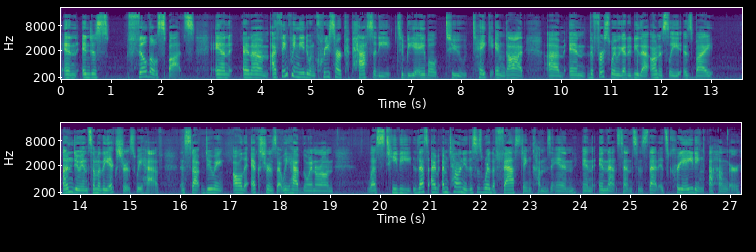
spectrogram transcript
And and just fill those spots and and um, I think we need to increase our capacity to be able to take in God. Um, and the first way we got to do that, honestly, is by undoing some of the extras we have and stop doing all the extras that we have going on. Less TV. That's I'm, I'm telling you, this is where the fasting comes in. In in that sense, is that it's creating a hunger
